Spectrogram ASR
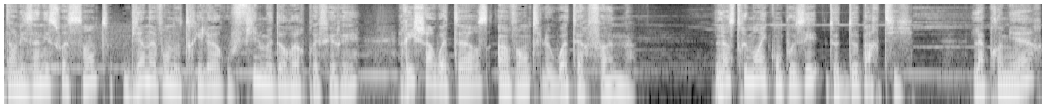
Dans les années 60, bien avant nos thrillers ou films d'horreur préférés, Richard Waters invente le waterphone. L'instrument est composé de deux parties. La première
